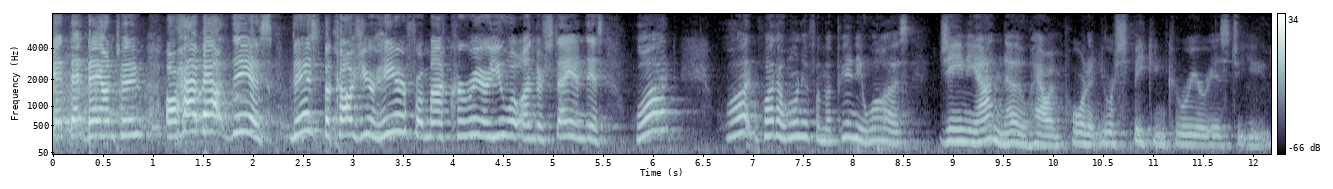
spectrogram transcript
Get that down too? Or how about this? This, because you're here for my career, you will understand this. What? What? What I wanted from a penny was, Jeanne, I know how important your speaking career is to you.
